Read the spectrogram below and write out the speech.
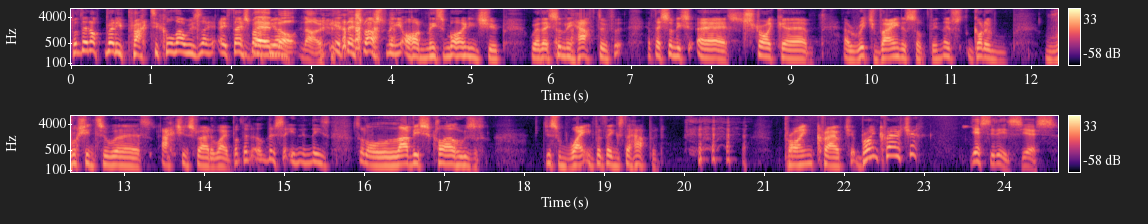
But they're not very practical, though, is they? If they're supposed They're to be not, on, no. if they're supposed to be on this mining ship where they suddenly have to, if they suddenly uh, strike a, a rich vein or something, they've got to rush into uh, action straight away. But they're, they're sitting in these sort of lavish clothes, just waiting for things to happen. Brian Croucher. Brian Croucher? Yes, it is. Yes.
